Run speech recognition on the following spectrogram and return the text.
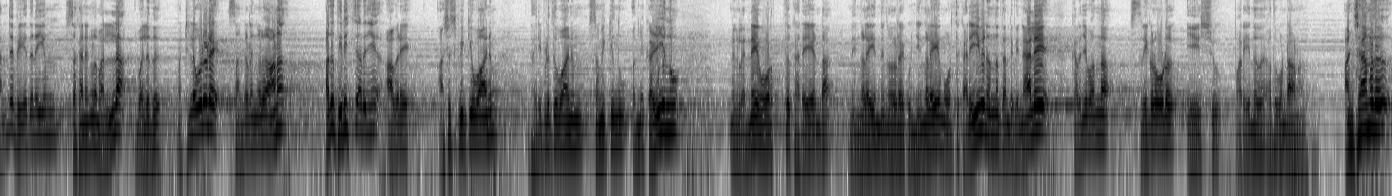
തന്റെ വേദനയും സഹനങ്ങളുമല്ല വലുത്. മറ്റുള്ളവരുടെ സങ്കടങ്ങളാണ് അത് തിരിച്ചറിഞ്ഞ് അവരെ ആശ്വസിപ്പിക്കുവാനും ധൈര്യപ്പെടുത്തുവാനും ശ്രമിക്കുന്നു. അതിന് കഴിയുന്നു. നിങ്ങൾ എന്നെ ഓർത്ത് കരയേണ്ട. നിങ്ങളെയും നിങ്ങളുടെ കുഞ്ഞുങ്ങളെയും ഓർത്ത് കരയുവിനെന്ന് തന്റെ പിന്നാലെ കരഞ്ഞു വന്ന സ്ത്രീകളോട് യേശു പറയുന്നത് അതുകൊണ്ടാണ്. അഞ്ചാമത്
